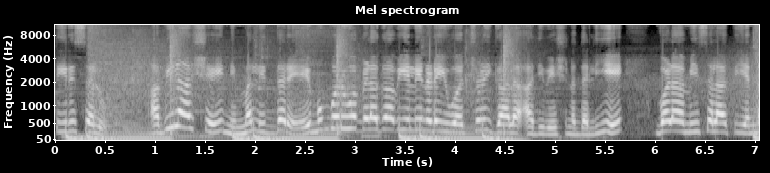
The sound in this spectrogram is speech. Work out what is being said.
ತೀರಿಸಲು ಅಭಿಲಾಷೆ ನಿಮ್ಮಲ್ಲಿದ್ದರೆ ಮುಂಬರುವ ಬೆಳಗಾವಿಯಲ್ಲಿ ನಡೆಯುವ ಚಳಿಗಾಲ ಅಧಿವೇಶನದಲ್ಲಿಯೇ ಒಳ ಮೀಸಲಾತಿಯನ್ನ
